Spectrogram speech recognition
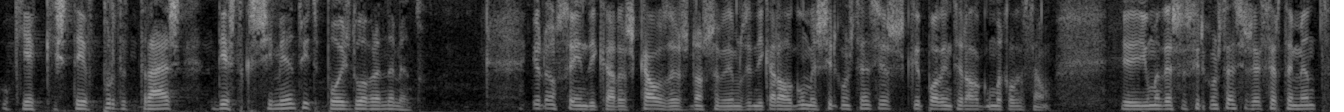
o que é que esteve por detrás deste crescimento e depois do abrandamento. Eu não sei indicar as causas, nós sabemos indicar algumas circunstâncias que podem ter alguma relação. E uma destas circunstâncias é certamente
